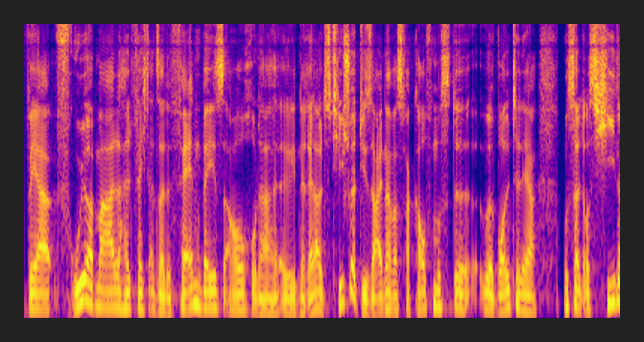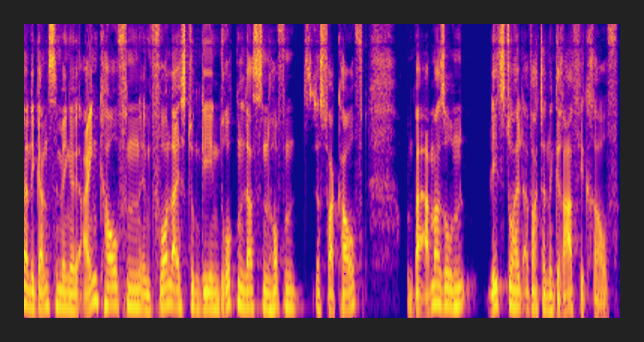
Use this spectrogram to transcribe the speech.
wer früher mal halt vielleicht an seine Fanbase auch oder äh, generell als T-Shirt-Designer was verkaufen musste, äh, wollte, der muss halt aus China eine ganze Menge einkaufen, in Vorleistung gehen, drucken lassen, hoffen, das verkauft. Und bei Amazon lädst du halt einfach deine Grafik rauf.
